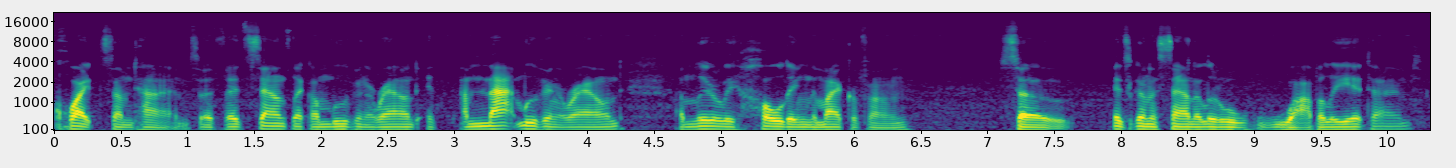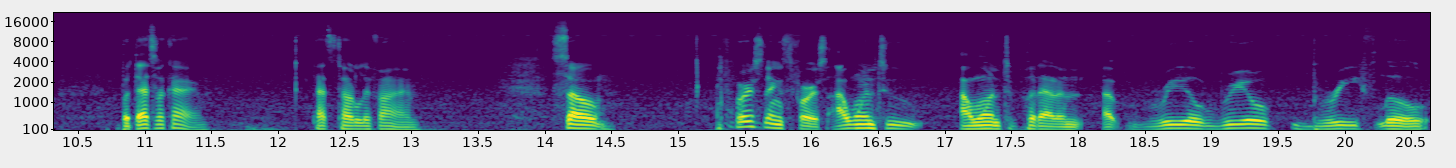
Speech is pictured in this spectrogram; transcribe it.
quite some time. So if it sounds like I'm moving around, I'm not moving around. I'm literally holding the microphone. So it's going to sound a little wobbly at times, but that's okay. That's totally fine. So first things first, I want to I want to put out an, a real real brief little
